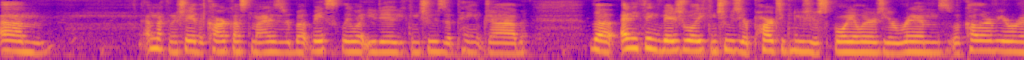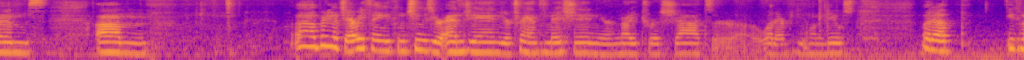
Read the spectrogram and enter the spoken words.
Um, I'm not going to show you the car customizer, but basically what you do, you can choose a paint job, the anything visual, you can choose your parts, you can use your spoilers, your rims, the color of your rims, um, uh, pretty much everything. You can choose your engine, your transmission, your nitrous shots, or uh, whatever you want to do. But uh, you can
